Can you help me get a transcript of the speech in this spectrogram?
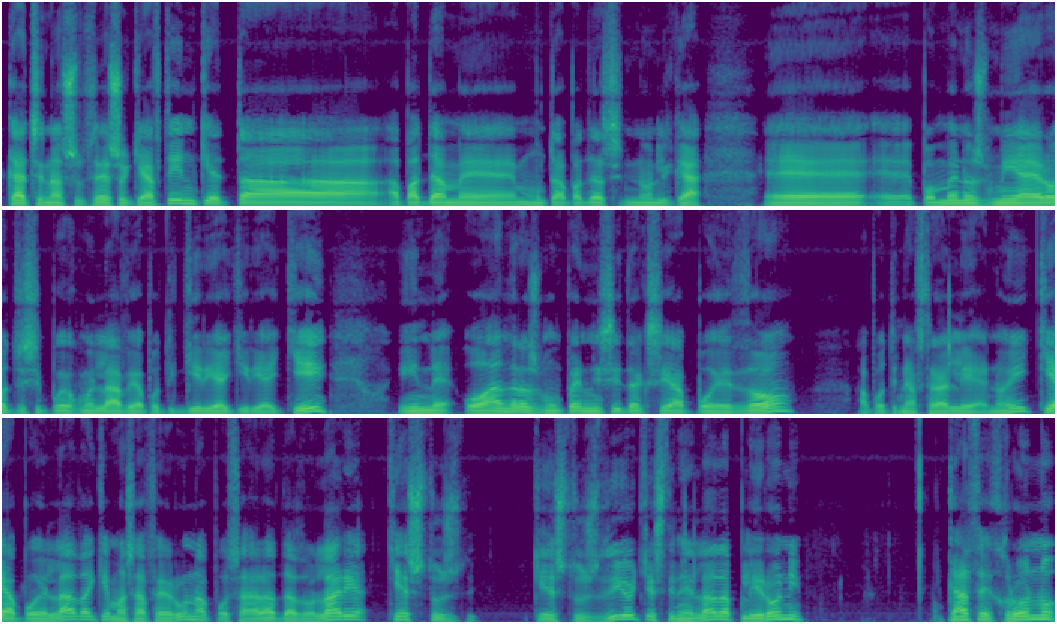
κάτσε να σου θέσω και αυτήν και τα απαντάμε, μου τα απαντάς συνολικά. Ε, επομένως, μία ερώτηση που έχουμε λάβει από την κυρία Κυριακή είναι «Ο άνδρας μου παίρνει σύνταξη από εδώ, από την Αυστραλία εννοεί, και από Ελλάδα και μας αφαιρούν από 40 δολάρια και στους, και στους δύο και στην Ελλάδα πληρώνει κάθε χρόνο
